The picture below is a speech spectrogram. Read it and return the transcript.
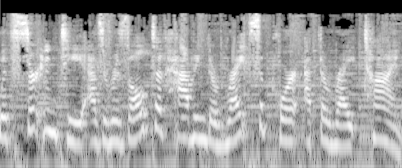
with certainty as a result of having the right support at the right time.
